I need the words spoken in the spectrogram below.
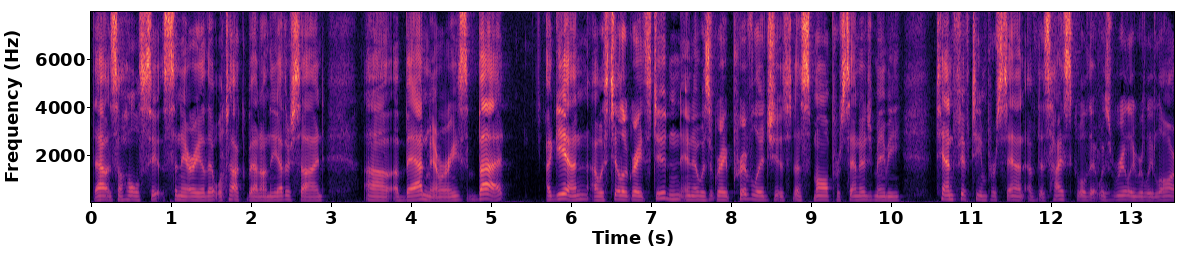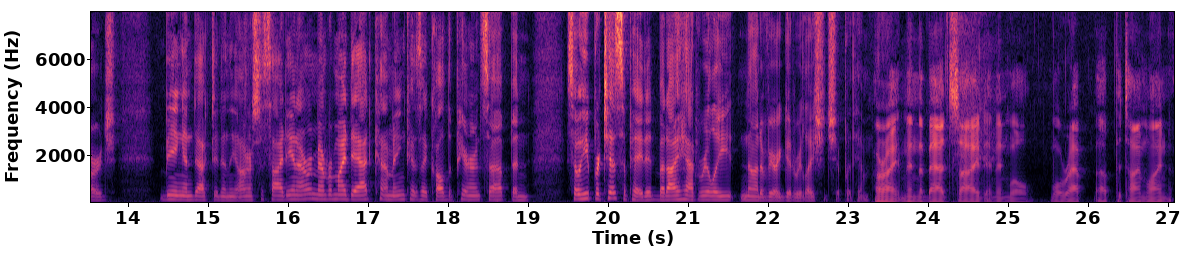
That was a whole scenario that we'll talk about on the other side uh, of bad memories. But again, I was still a great student, and it was a great privilege. It's a small percentage, maybe 10, 15% of this high school that was really, really large, being inducted in the Honor Society. And I remember my dad coming because I called the parents up, and so he participated, but I had really not a very good relationship with him. All right, and then the bad side, and then we'll we'll wrap up the timeline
